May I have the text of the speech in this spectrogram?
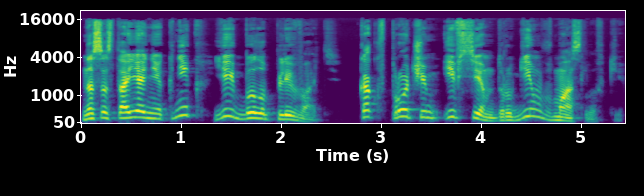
На состояние книг ей было плевать, как, впрочем, и всем другим в Масловке.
